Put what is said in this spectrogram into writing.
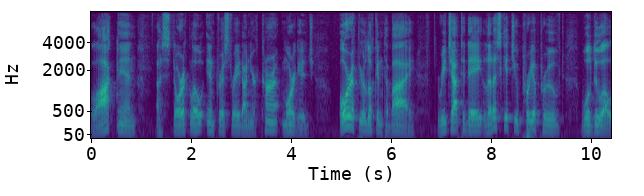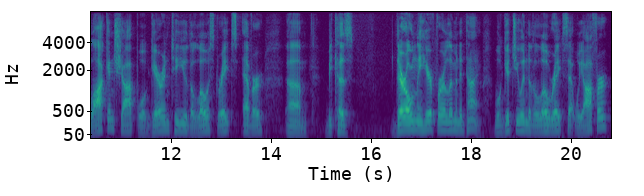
locked in a historic low interest rate on your current mortgage, or if you're looking to buy, reach out today. Let us get you pre approved. We'll do a lock and shop. We'll guarantee you the lowest rates ever um, because they're only here for a limited time. We'll get you into the low rates that we offer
